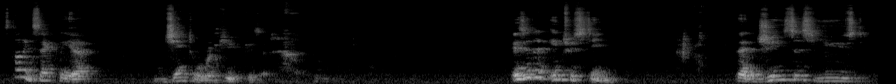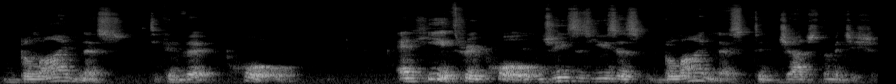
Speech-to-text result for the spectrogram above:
It's not exactly a gentle rebuke, is it? Isn't it interesting that Jesus used blindness to convert Paul, and here through Paul, Jesus uses blindness to judge the magician?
